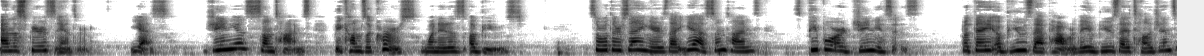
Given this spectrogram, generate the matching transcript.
And the spirits answered, Yes, genius sometimes becomes a curse when it is abused. So what they're saying here is that, yeah, sometimes people are geniuses. But they abuse that power. They abuse that intelligence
